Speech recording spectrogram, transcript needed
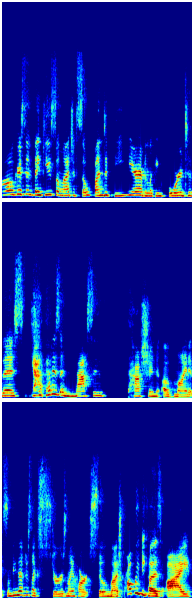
Oh, Kristen, thank you so much. It's so fun to be here. I've been looking forward to this. Yeah, that is a massive passion of mine. It's something that just like stirs my heart so much, probably because I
